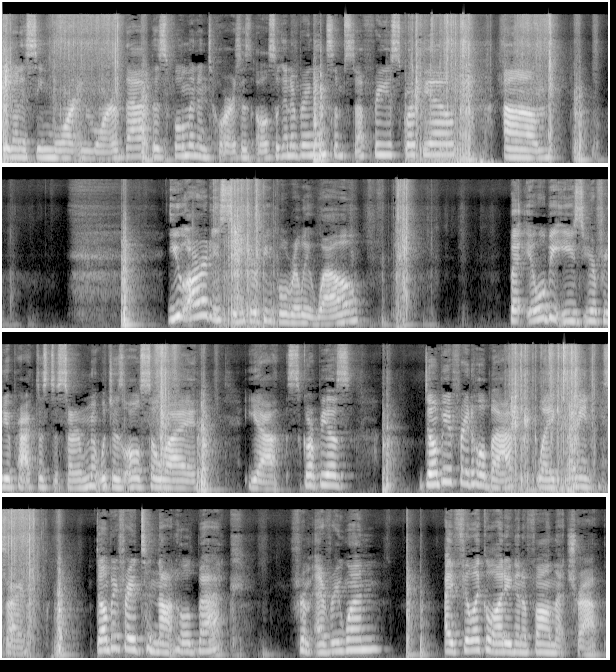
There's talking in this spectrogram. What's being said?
you're gonna see more and more of that. This full moon in Taurus is also gonna bring in some stuff for you, Scorpio. Um, you already see through people really well, but it will be easier for you to practice discernment, which is also why, yeah, Scorpios don't be afraid to hold back. Like, I mean, sorry. Don't be afraid to not hold back from everyone. I feel like a lot of you are going to fall in that trap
